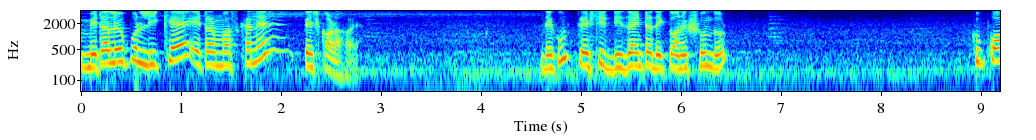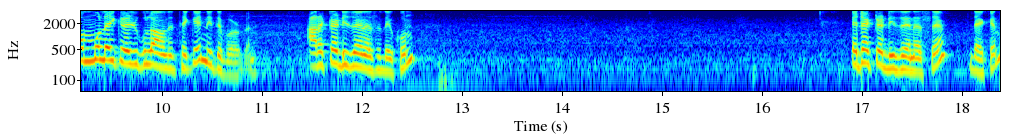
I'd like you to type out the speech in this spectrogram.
মেটালের উপর লিখে এটার মাঝখানে পেশ করা হয়। দেখুন ক্রেসটির ডিজাইনটা দেখতে অনেক সুন্দর। খুব কম মূল্যে এই ক্রেসগুলো আমাদের থেকে নিতে পারবেন। আরেকটা ডিজাইন আছে, দেখুন। এটা একটা ডিজাইন আছে, দেখেন।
